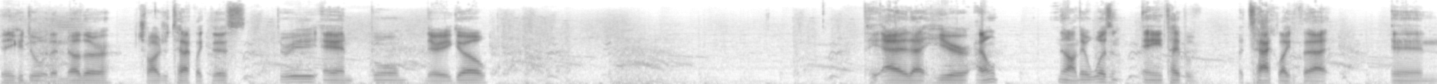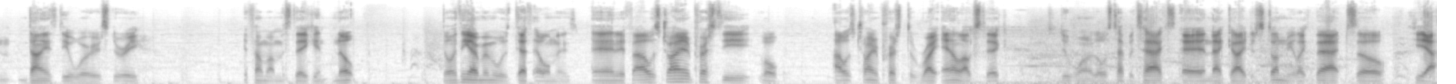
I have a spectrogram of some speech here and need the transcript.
Then you can do it with another charge attack like this. Three, and boom, there you go. They added that here. I don't... No, there wasn't any type of attack like that in Dynasty Warriors 3. If I'm not mistaken. Nope. The only thing I remember was Death Elements. And if I was trying to press the... Well, I was trying to press the right analog stick to do one of those type of attacks, and that guy just stunned me like that, so yeah,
